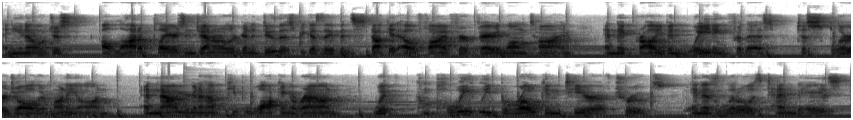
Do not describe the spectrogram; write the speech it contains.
and you know just a lot of players in general are going to do this because they've been stuck at L5 for a very long time, and they've probably been waiting for this to splurge all their money on. And now you're going to have people walking around with completely broken tier of troops in as little as 10 days.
